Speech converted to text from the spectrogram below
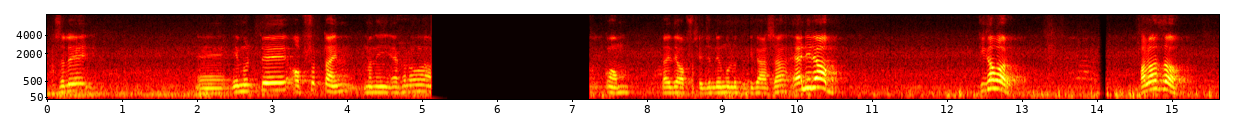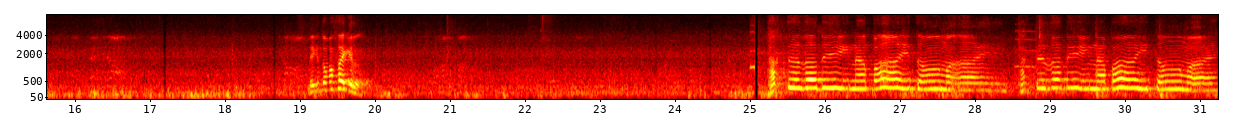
আসলে এই মুহূর্তে অবসর টাইম মানে এখনও কম। তাই যে অবসর সেই জন্য মূলত দিকে আসা। এ, নীরব! কি খবর? ভালো আছো? দেখি তোমার সাইকেল। থাকতে যদি না পাই তোমায়, থাকতে যদি না পাই তোমায়,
